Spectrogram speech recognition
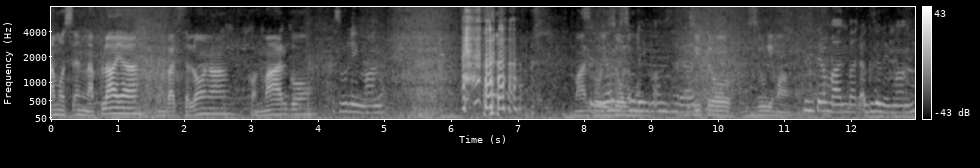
Estamos en la playa en Barcelona con Margot, Suleiman. Margot y Señor Solomon. Suleiman Zitro Zuliman. Zitroman Barak Suleiman.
